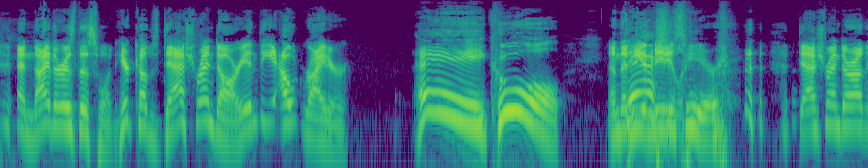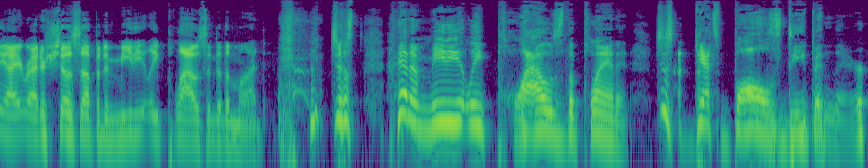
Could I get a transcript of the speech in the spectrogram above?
and neither is this one. Here comes Dash Rendar in the Outrider. hey, cool. And then he Dash is immediately here. Dash Rendar on the Outrider shows up and immediately plows into the mud. Just and immediately plows the planet. Just gets balls deep in there.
